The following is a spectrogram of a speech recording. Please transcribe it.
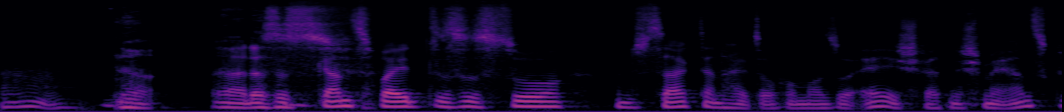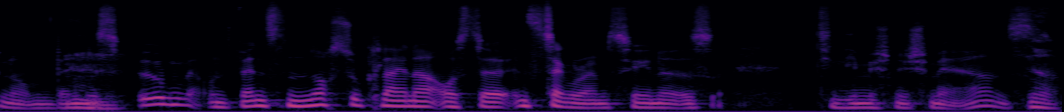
ah, Ja, ja das ist ganz weit, das ist so, und ich sage dann halt auch immer so, ey, ich werde nicht mehr ernst genommen. Wenn Mhm. es irgendein, und wenn es ein noch so kleiner aus der Instagram-Szene ist, die nehme ich nicht mehr ernst. Ja.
